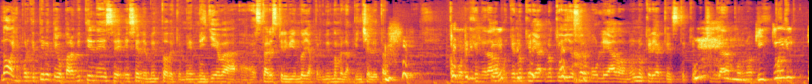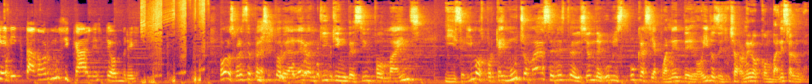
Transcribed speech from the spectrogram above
No, y porque tiene, digo, para mí tiene ese, ese elemento de que me, me lleva a estar escribiendo y aprendiéndome la pinche letra. como degenerado porque no quería, no quería yo ser buleado, ¿no? No quería que, este, que me chingaran por no. ¿Qué, qué, dictador musical este hombre? Vámonos con este pedacito de Alevan Kicking de Simple Minds. Y seguimos porque hay mucho más en esta edición de Gummies, Pucas y Aquanet de Oídos de Chicharronero con Vanessa Luna.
